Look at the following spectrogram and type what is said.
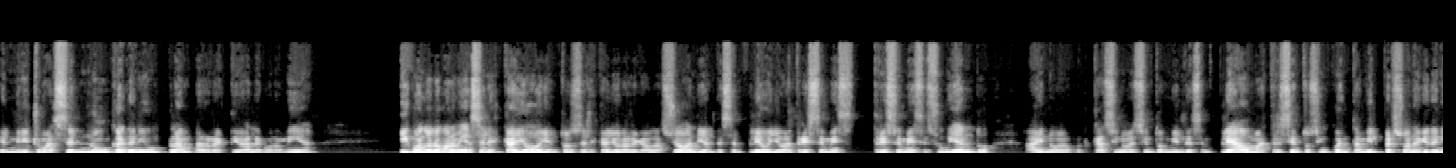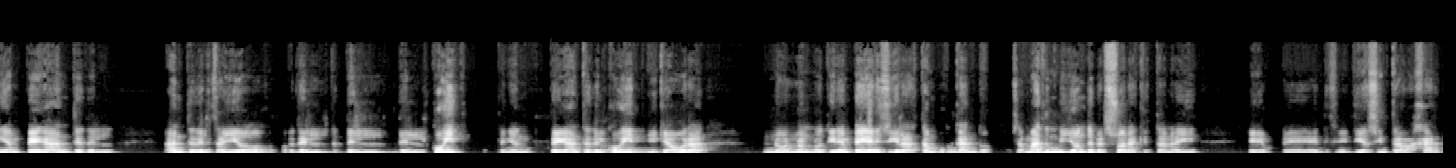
El ministro Marcel nunca ha tenido un plan para reactivar la economía. Y cuando la economía se les cayó y entonces les cayó la recaudación y el desempleo lleva 13, mes, 13 meses subiendo, hay casi 900 mil desempleados, más 350 mil personas que tenían pega antes del, antes del estallido del, COVID, tenían pega antes del COVID y que ahora no, no, tienen pega ni siquiera la están buscando. O sea, más de un millón de personas que están ahí, eh, eh, en definitiva, sin trabajar,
